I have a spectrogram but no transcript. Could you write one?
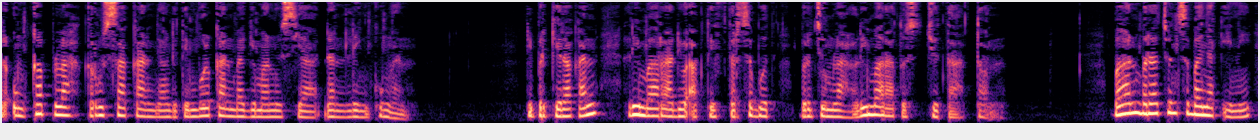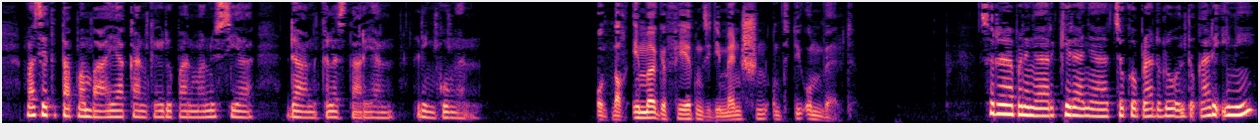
terungkaplah kerusakan yang ditimbulkan bagi manusia dan lingkungan. Diperkirakan limbah radioaktif tersebut berjumlah 500 juta ton. Bahan beracun sebanyak ini masih tetap membahayakan kehidupan manusia dan kelestarian lingkungan. Und noch immer gefährden sie die Menschen und die Umwelt. Saudara pendengar, kiranya cukuplah dulu untuk kali ini.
